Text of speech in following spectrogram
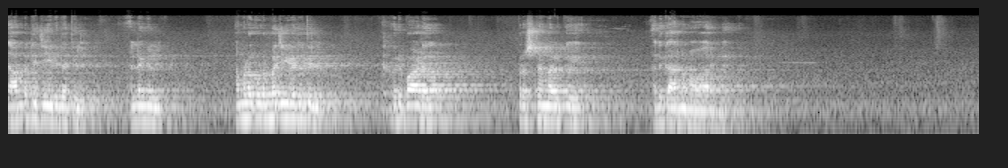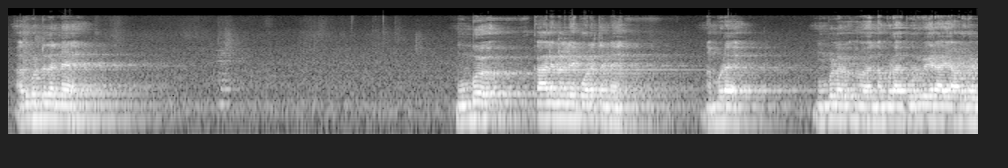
ദാമ്പത്യ ജീവിതത്തിൽ അല്ലെങ്കിൽ നമ്മുടെ കുടുംബ ജീവിതത്തിൽ ഒരുപാട് പ്രശ്നങ്ങൾക്ക് അത് കാരണമാവാറുണ്ട്. അതുകൊണ്ട് തന്നെ മുമ്പ് കാലങ്ങളിലെ പോലെ തന്നെ നമ്മുടെ മുമ്പുള്ള നമ്മുടെ പൂർവികരായ ആളുകൾ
